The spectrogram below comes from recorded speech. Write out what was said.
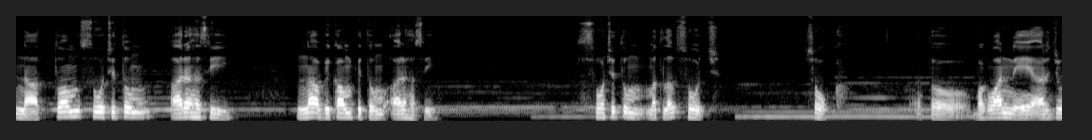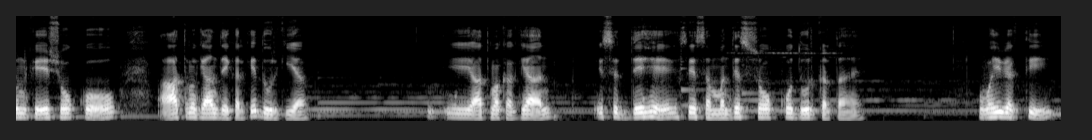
ना सोचितुम अर्हसी, न विकम्पितुम अर्हसी। सोचितुम मतलब सोच, शोक। तो भगवान ने अर्जुन के शोक को आत्मज्ञान दे करके दूर किया। ये आत्मा का ज्ञान इस देह से संबंधित शोक को दूर करता है। वही व्यक्ति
